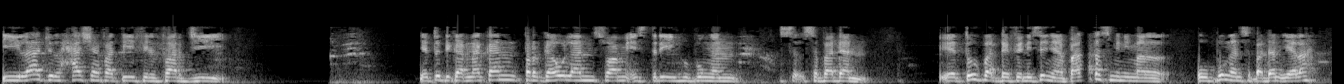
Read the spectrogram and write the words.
ilajul hasyafati fil farji. Yaitu dikarenakan pergaulan suami istri hubungan sebadan. Yaitu pada definisinya batas minimal hubungan sebadan ialah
